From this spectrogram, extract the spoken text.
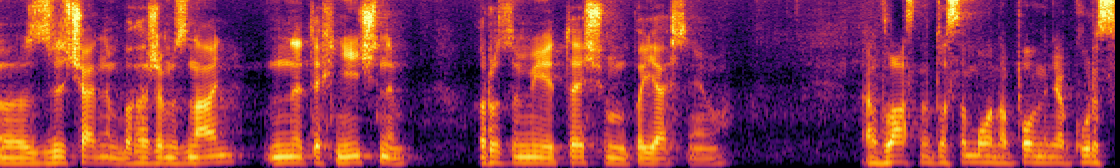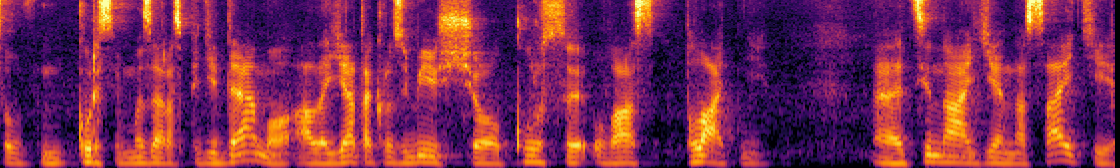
е, з звичайним багажем знань, не технічним, розуміє те, що ми пояснюємо. Власне, до самого наповнення курсів, курсів ми зараз підійдемо, але я так розумію, що курси у вас платні. Е, Ціна є на сайті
